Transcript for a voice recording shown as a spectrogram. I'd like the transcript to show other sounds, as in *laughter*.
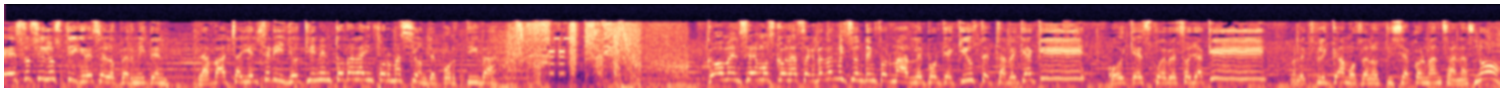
Eso si los Tigres se lo permiten. La Bacha y el Cerillo tienen toda la información deportiva. Comencemos con la sagrada misión de informarle, porque aquí usted sabe que aquí, hoy que es jueves, hoy aquí, no le explicamos la noticia con manzanas, no.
